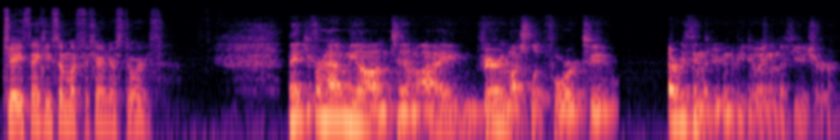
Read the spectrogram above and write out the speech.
Jay, thank you so much for sharing your stories. Thank you for having me on, Tim. I very much look forward to everything that you're going to be doing in the future.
